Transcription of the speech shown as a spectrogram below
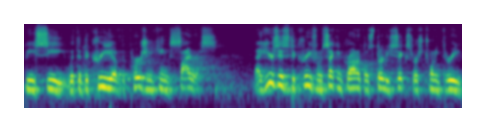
BC with the decree of the Persian king Cyrus. Now, here's his decree from 2 Chronicles 36, verse 23.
